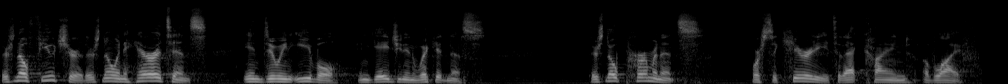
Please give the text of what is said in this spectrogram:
There's no future, there's no inheritance in doing evil, engaging in wickedness. There's no permanence or security to that kind of life.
